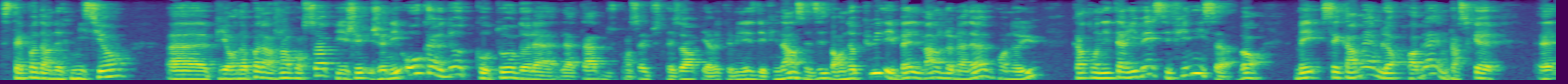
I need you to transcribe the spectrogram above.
C'était pas dans notre mission. Euh, puis on n'a pas d'argent pour ça. Puis je n'ai aucun doute qu'autour de la, la, table du Conseil du Trésor, puis avec le ministre des Finances, ils disent bon, on n'a plus les belles marges de manœuvre qu'on a eues quand on est arrivé. C'est fini ça. Bon, mais c'est quand même leur problème parce que euh,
